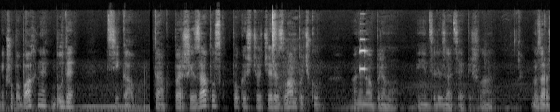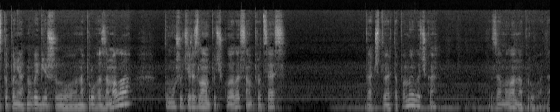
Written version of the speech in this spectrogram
Якщо бабахне, буде цікаво. Так, перший запуск поки що через лампочку, а не напряму. Ініціалізація пішла. Ну, зараз то, понятно, виб'є, що напруга замала, тому що через лампочку, але сам процес. Да, четверта помилочка. Замала напруга, да.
